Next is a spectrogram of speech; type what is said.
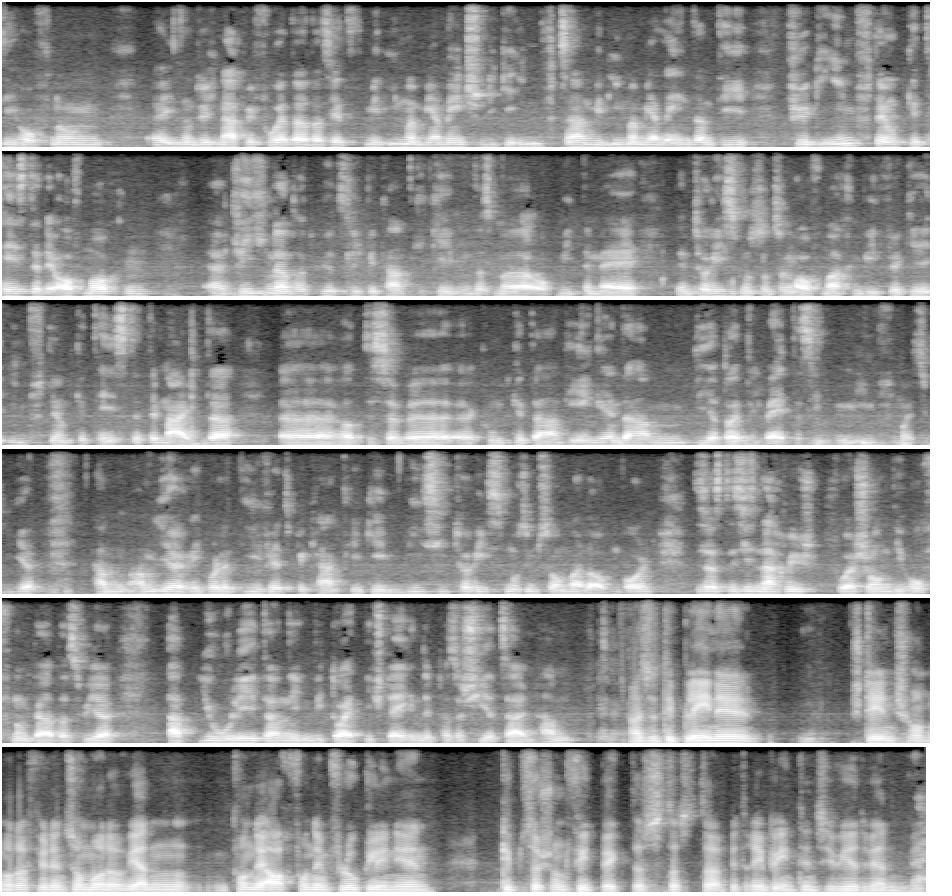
die Hoffnung äh, ist natürlich nach wie vor da, dass jetzt mit immer mehr Menschen, die geimpft sind, mit immer mehr Ländern, die für Geimpfte und Getestete aufmachen, äh, Griechenland hat kürzlich bekannt gegeben, dass man ab Mitte Mai den Tourismus sozusagen aufmachen will für Geimpfte und Getestete. Malta hat dasselbe äh, kundgetan. Die Engländer haben, die ja deutlich weiter sind im Impfen als wir, haben, haben ihr Regulativ jetzt bekannt gegeben, wie sie Tourismus im Sommer erlauben wollen. Das heißt, es ist nach wie vor schon die Hoffnung da, dass wir ab Juli dann irgendwie deutlich steigende Passagierzahlen haben. Also die Pläne stehen schon, oder? Für den Sommer oder werden von den, auch von den Fluglinien Gibt es da schon Feedback, dass, dass der Betrieb intensiviert werden wird?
